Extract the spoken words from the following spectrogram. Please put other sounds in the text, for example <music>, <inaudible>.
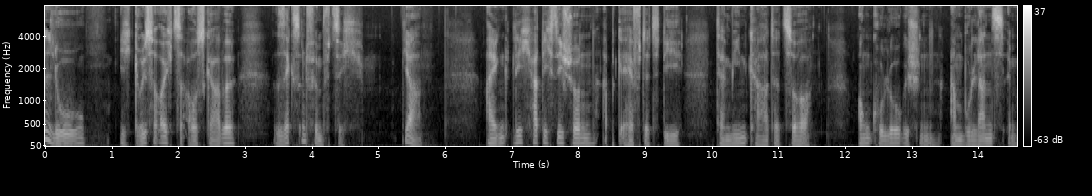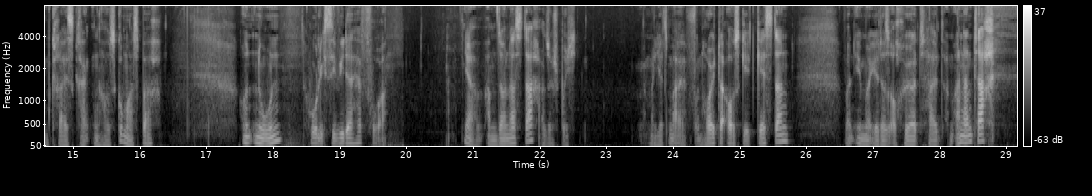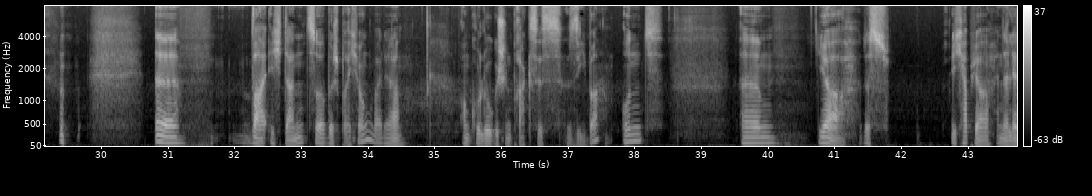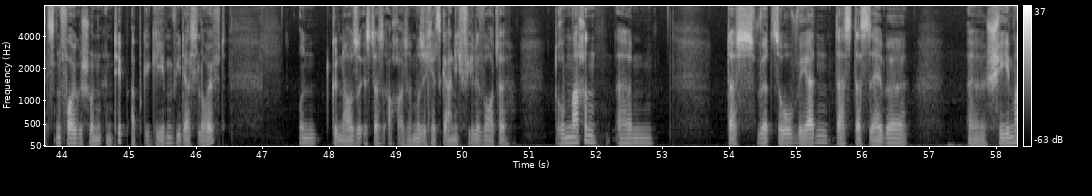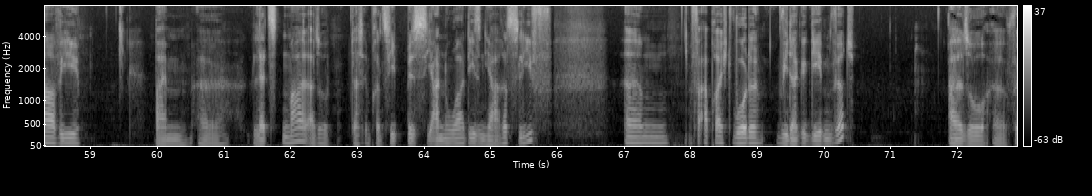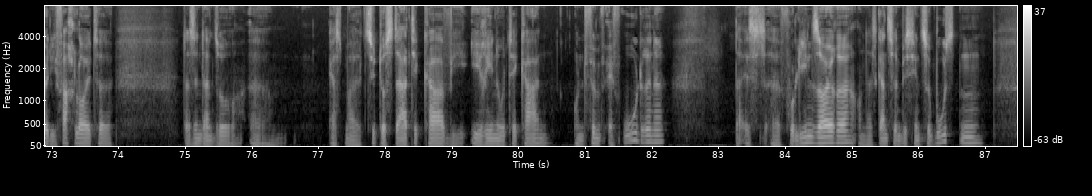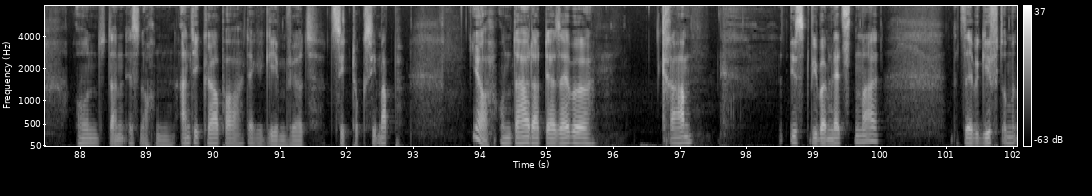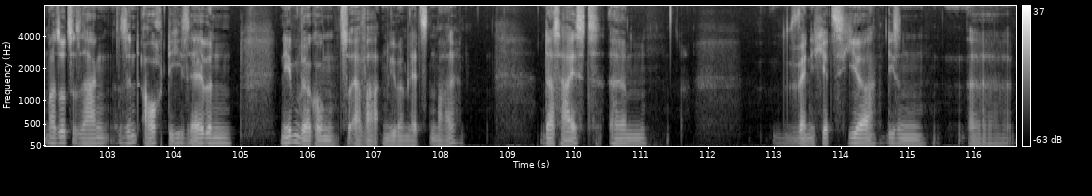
Hallo, ich grüße euch zur Ausgabe 56. Ja, eigentlich hatte ich sie schon abgeheftet, die Terminkarte zur onkologischen Ambulanz im Kreiskrankenhaus Gummersbach. Und nun hole ich sie wieder hervor. Ja, am Donnerstag, also sprich, wenn man jetzt mal von heute ausgeht, gestern, wann immer ihr das auch hört, halt am anderen Tag, äh, war ich dann zur Besprechung bei der onkologischen Praxis Sieber und ähm, ja, das ich habe ja in der letzten Folge schon einen Tipp abgegeben, wie das läuft. Und genauso ist das auch. Also muss ich jetzt gar nicht viele Worte drum machen. Ähm, das wird so werden, dass dasselbe äh, Schema wie beim äh, letzten Mal, also das im Prinzip bis Januar diesen Jahres lief, ähm, verabreicht wurde, wiedergegeben wird. Also äh, für die Fachleute, da sind dann so ähm, erstmal Zytostatika wie Irinotecan und 5FU drinne. Da ist äh, Folinsäure und das Ganze ein bisschen zu boosten, und dann ist noch ein Antikörper, der gegeben wird, Cetuximab. Ja, und da das derselbe Kram <laughs> ist wie beim letzten Mal, dasselbe Gift, um es mal so zu sagen, sind auch dieselben Nebenwirkungen zu erwarten wie beim letzten Mal. Das heißt, ähm, wenn ich jetzt hier diesen äh,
